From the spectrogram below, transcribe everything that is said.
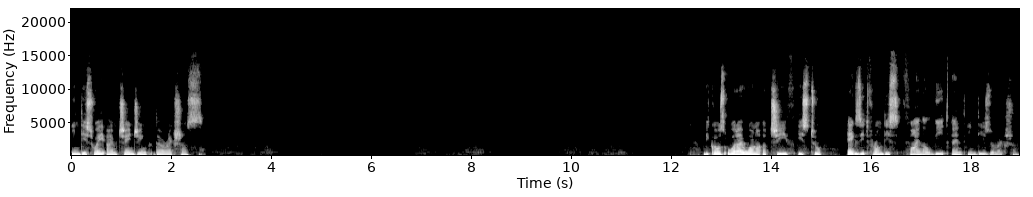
In this way I'm changing directions because what I want to achieve is to exit from this final beat and in this direction.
